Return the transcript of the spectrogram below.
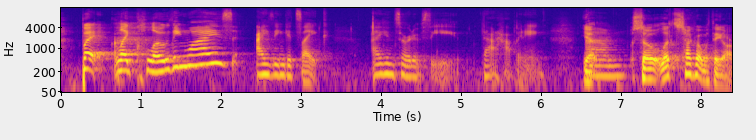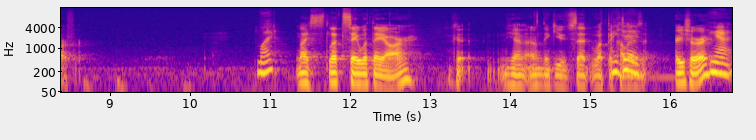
but like clothing wise, I think it's like I can sort of see that happening. Yeah. Um, so let's talk about what they are. For, what? like, let's say what they are. Yeah, I don't think you've said what the I colors. did. Are you sure? Yeah.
